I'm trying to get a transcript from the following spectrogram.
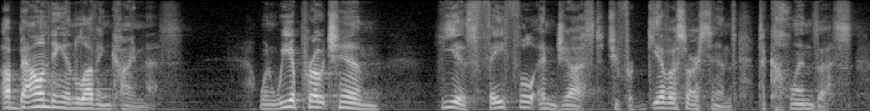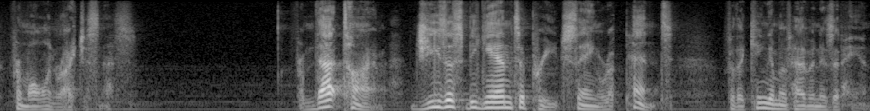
abounding in loving kindness. When we approach him, he is faithful and just to forgive us our sins, to cleanse us from all unrighteousness. From that time, Jesus began to preach, saying, Repent, for the kingdom of heaven is at hand.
